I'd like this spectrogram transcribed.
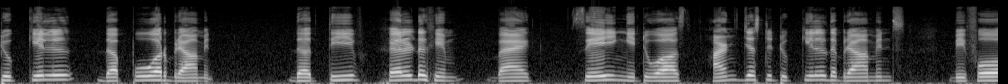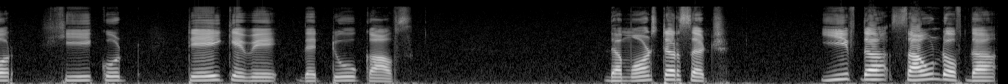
to kill the poor Brahmin. The thief held him back, saying it was unjust to kill the Brahmins before he could take away the two calves. The monster said, If the sound of the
